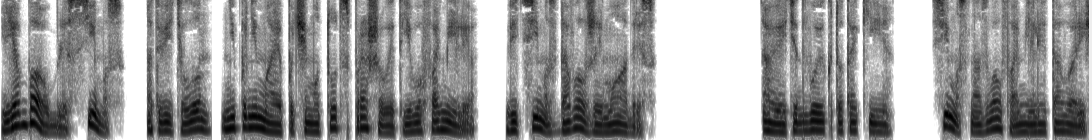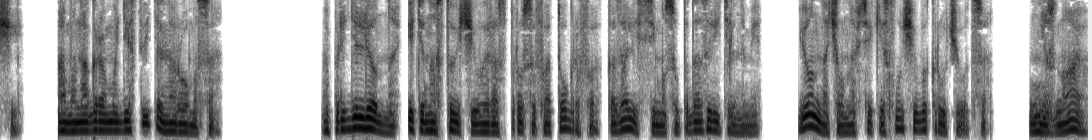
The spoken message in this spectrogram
Я Баублес, Симос, ответил он, не понимая, почему тот спрашивает его фамилию. Ведь Симос давал же ему адрес. А эти двое кто такие? Симос назвал фамилии товарищей. А монограмма действительно Ромаса? Определенно, эти настойчивые расспросы фотографа казались Симусу подозрительными, и он начал на всякий случай выкручиваться. Не знаю.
